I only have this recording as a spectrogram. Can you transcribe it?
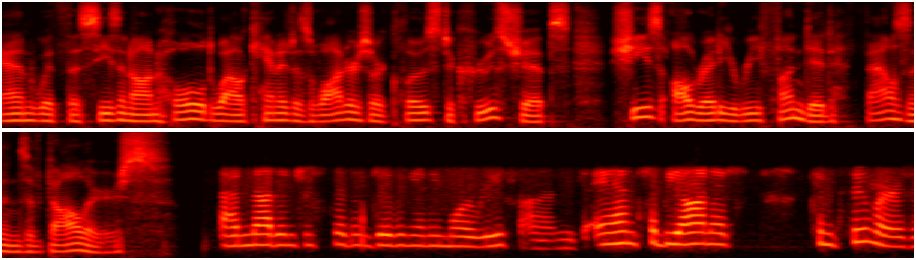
And with the season on hold while Canada's waters are closed to cruise ships, she's already refunded thousands of dollars I'm not interested in giving any more refunds. And to be honest, consumers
